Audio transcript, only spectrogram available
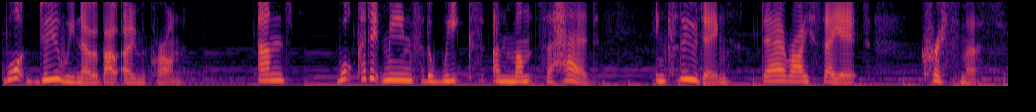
what do we know about Omicron? And what could it mean for the weeks and months ahead, including, dare I say it, Christmas?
